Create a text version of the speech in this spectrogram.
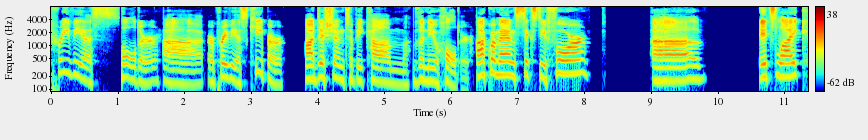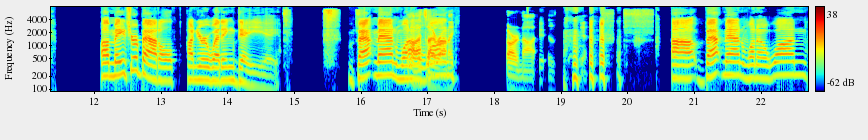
previous holder, uh, or previous keeper, auditioned to become the new holder. Aquaman 64. Uh, it's like a major battle on your wedding day. Batman 101. Oh, that's ironic. Or not. Yeah. uh, Batman 101.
